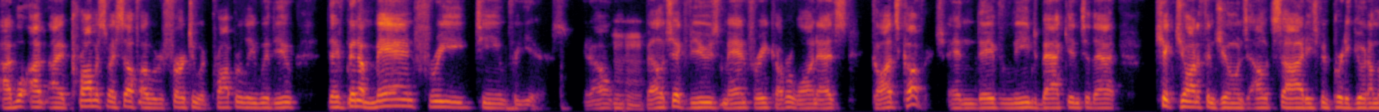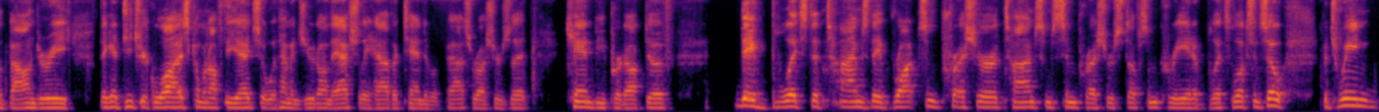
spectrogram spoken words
I will. I, I promised myself I would refer to it properly with you they've been a man-free team for years. You know, mm-hmm. Belichick views man-free cover one as God's coverage, and they've leaned back into that. Kick Jonathan Jones outside. He's been pretty good on the boundary. They got Deatrich Wise coming off the edge. So with him and Judon, they actually have a tandem of pass rushers that can be productive. They've blitzed at times. They've brought some pressure at times, some sim pressure stuff, some creative blitz looks. And so between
